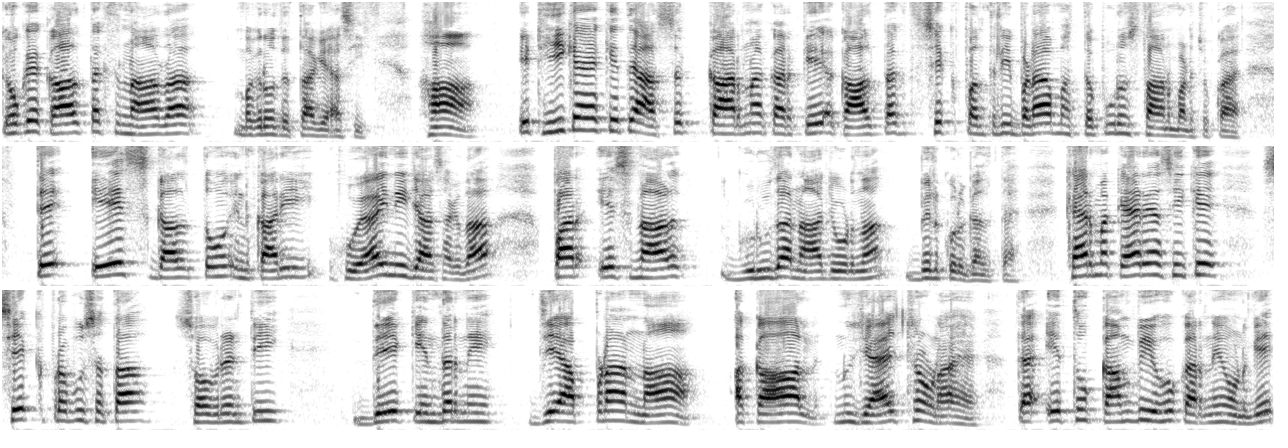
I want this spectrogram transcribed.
ਕਿਉਂਕਿ ਅਕਾਲ ਤਖਤ ਨਾਂ ਦਾ ਮਗਰੋਂ ਦਿੱਤਾ ਗਿਆ ਸੀ। ਹਾਂ, ਇਹ ਠੀਕ ਹੈ ਕਿ ਇਤਿਹਾਸਕ ਕਾਰਨਾਂ ਕਰਕੇ ਅਕਾਲ ਤਖਤ ਸਿੱਖ ਪੰਥ ਲਈ ਬੜਾ ਮਹੱਤਵਪੂਰਨ ਸਥਾਨ ਬਣ ਚੁੱਕਾ ਹੈ ਤੇ ਇਸ ਗੱਲ ਤੋਂ ਇਨਕਾਰੀ ਹੋਇਆ ਹੀ ਨਹੀਂ ਜਾ ਸਕਦਾ, ਪਰ ਇਸ ਨਾਲ ਗੁਰੂ ਦਾ ਨਾਂ ਜੋੜਨਾ ਬਿਲਕੁਲ ਗਲਤ ਹੈ। ਖੈਰ, ਮੈਂ ਕਹਿ ਰਿਹਾ ਸੀ ਕਿ ਸਿੱਖ ਪ੍ਰਭੂ ਸੱਤਾ ਸੋਵਰੈਂਟੀ ਦੇ ਕੇਂਦਰ ਨੇ ਜੇ ਆਪਣਾ ਨਾਂ ਅਕਾਲ ਨੂੰ ਜਾਇਜ਼ ਠਹਿਰਾਉਣਾ ਹੈ, ਤਾਂ ਇਥੋਂ ਕੰਮ ਵੀ ਉਹ ਕਰਨੇ ਹੋਣਗੇ,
